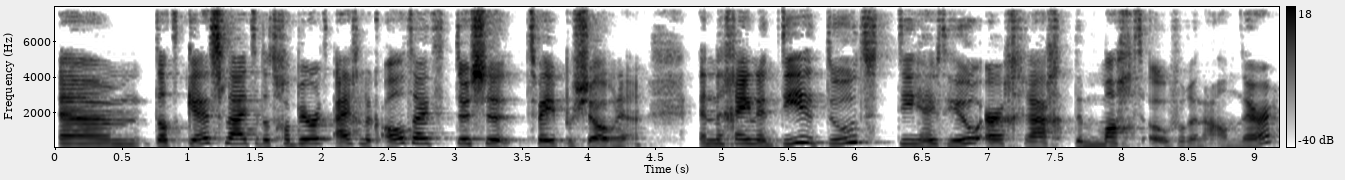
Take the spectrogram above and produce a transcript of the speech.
Um, dat gaslighten, dat gebeurt eigenlijk altijd tussen twee personen. En degene die het doet, die heeft heel erg graag de macht over een ander.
